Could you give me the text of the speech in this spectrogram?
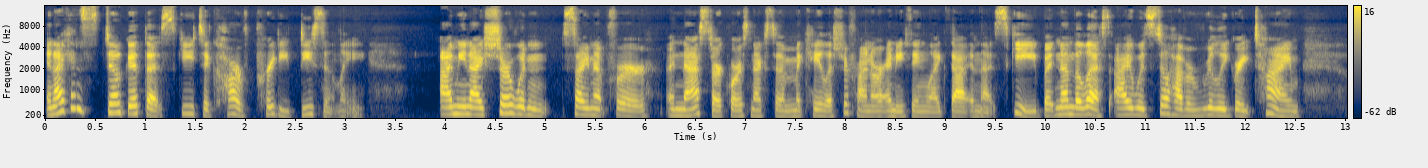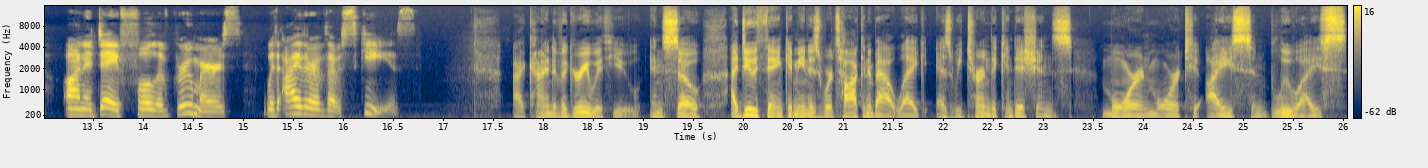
and I can still get that ski to carve pretty decently. I mean, I sure wouldn't sign up for a NASTAR course next to Mikaela Shiffrin or anything like that in that ski, but nonetheless, I would still have a really great time on a day full of groomers with either of those skis. I kind of agree with you. And so I do think, I mean, as we're talking about, like, as we turn the conditions more and more to ice and blue ice,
